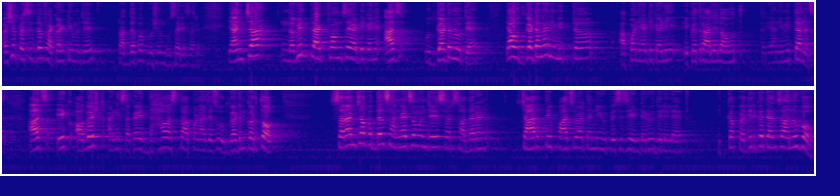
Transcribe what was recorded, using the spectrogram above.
असे प्रसिद्ध फॅकल्टी म्हणजे प्राध्यापक भूषण भुसारी सर यांच्या नवीन प्लॅटफॉर्मचं या ठिकाणी आज उद्घाटन होते आहे या उद्घाटनानिमित्त आपण या ठिकाणी एकत्र आलेलो आहोत. तर या निमित्तानंच आज एक ऑगस्ट आणि सकाळी दहा वाजता आपण आज याचं उद्घाटन करतो. सरांच्या बद्दल सांगायचं म्हणजे सर साधारण चार ते पाच वेळा त्यांनी यू पी एस सीचे इंटरव्ह्यू दिलेले आहेत. इतका प्रदीर्घ त्यांचा अनुभव.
